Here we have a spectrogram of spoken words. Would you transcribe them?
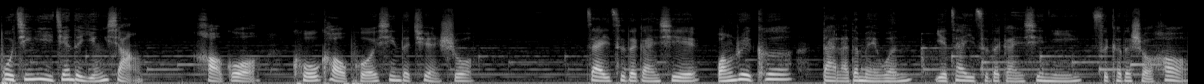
不经意间的影响，好过苦口婆心的劝说。再一次的感谢王瑞科带来的美文，也再一次的感谢你此刻的守候，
